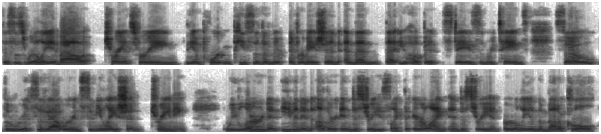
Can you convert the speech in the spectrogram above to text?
this is really about transferring the important piece of information and then that you hope it stays and retains. So the roots of that were in simulation training. We learned, and even in other industries like the airline industry and early in the medical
